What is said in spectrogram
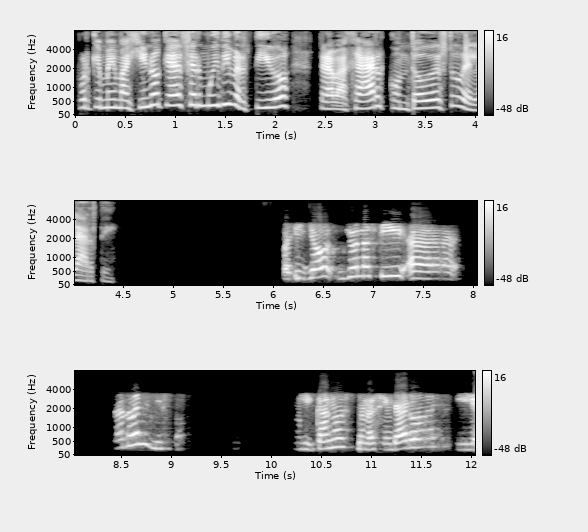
porque me imagino que ha de ser muy divertido trabajar con todo esto del arte. Pues yo, yo nací a Garland, mis mexicanos, yo nací en Garland y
